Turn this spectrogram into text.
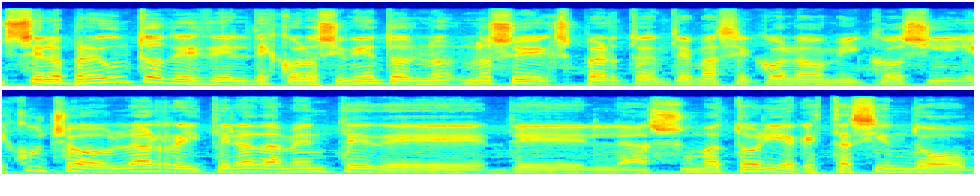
se lo pregunto desde el desconocimiento, no, soy experto en temas económicos y escucho hablar reiteradamente de, la sumatoria que está haciendo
